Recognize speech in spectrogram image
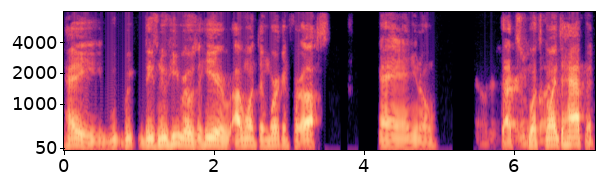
hey, we, we, these new heroes are here. I want them working for us." And you know, that's what's going to happen.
